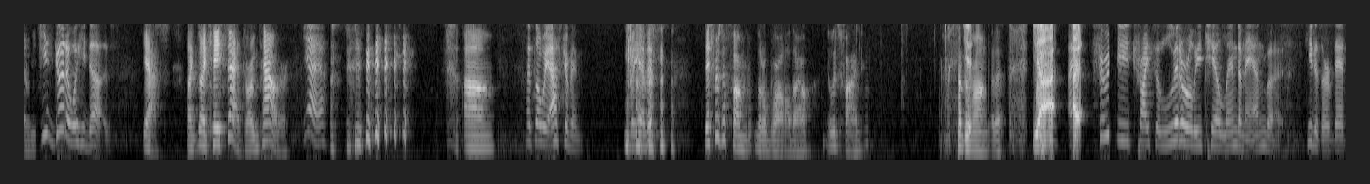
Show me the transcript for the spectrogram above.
I mean, he's good at what he does. yes, like like Case said, throwing powder. Yeah, yeah. um, That's all we ask of him. but yeah, this this was a fun little brawl though. It was fine. Nothing Yeah. wrong with it. Yeah, I, I, Fuji tried to literally kill Lindaman, but he deserved it.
